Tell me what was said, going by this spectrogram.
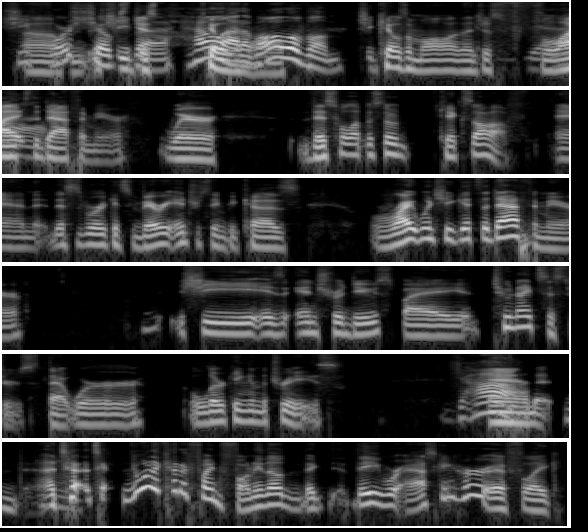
She Um, force chokes she the hell out of all. all of them. she kills them all and then just flies to Dathomir where this whole episode kicks off and this is where it gets very interesting because right when she gets to Dathomir she is introduced by two night sisters that were lurking in the trees Yeah, And mm. t- you know what I kind of find funny though? They, they were asking her if like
